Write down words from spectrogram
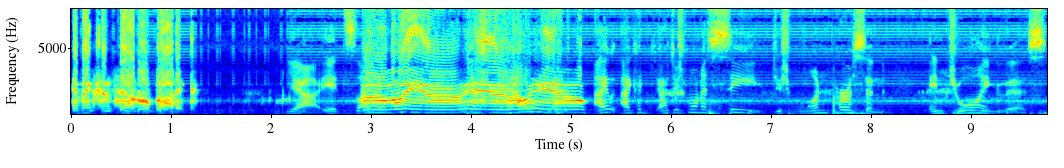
It makes them sound robotic. Yeah, it's like How I I could I just want to see just one person enjoying this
